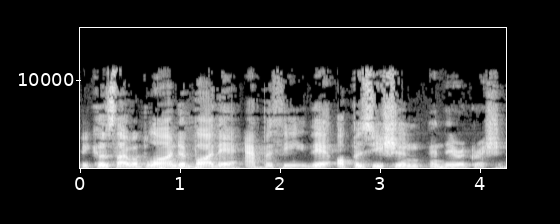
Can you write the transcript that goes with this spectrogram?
because they were blinded by their apathy, their opposition, and their aggression.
